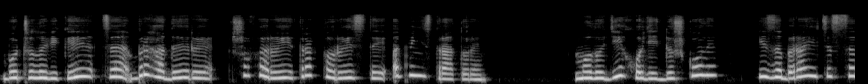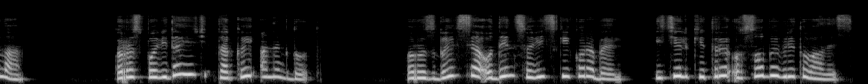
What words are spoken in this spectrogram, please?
бо чоловіки це бригадири, шофери, трактористи, адміністратори. Молоді ходять до школи і забираються з села. Розповідають такий анекдот: розбився один совітський корабель і тільки три особи врятувались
